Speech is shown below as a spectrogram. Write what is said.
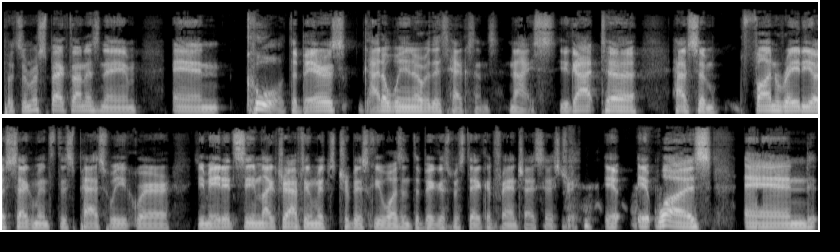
Put some respect on his name. And cool. The Bears got a win over the Texans. Nice. You got to have some fun radio segments this past week where you made it seem like drafting Mitch Trubisky wasn't the biggest mistake in franchise history. it it was, and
